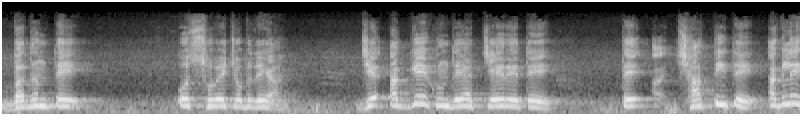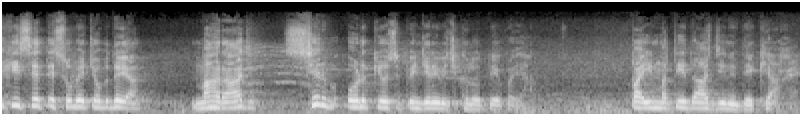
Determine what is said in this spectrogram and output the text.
ਬਦਨ ਤੇ ਉਹ ਸੂਏ ਚੁੱਭਦੇ ਆ। ਜੇ ਅੱਗੇ ਹੁੰਦੇ ਆ ਚਿਹਰੇ ਤੇ ਤੇ ਛਾਤੀ ਤੇ ਅਗਲੇ ਹਿੱਸੇ ਤੇ ਸੂਏ ਚੁੱਭਦੇ ਆ। ਮਹਾਰਾਜ ਸਿਰਫ ਉੜ ਕੇ ਉਸ ਪਿੰਜਰੇ ਵਿੱਚ ਖਲੋਤੇ ਹੋਏ ਆ। ਭਾਈ ਮਤੀ ਦਾਸ ਜੀ ਨੇ ਦੇਖਿਆ ਹੈ।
